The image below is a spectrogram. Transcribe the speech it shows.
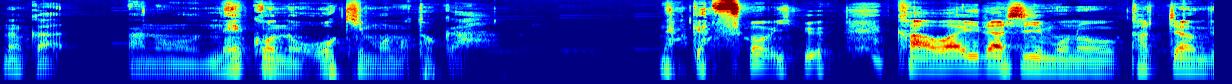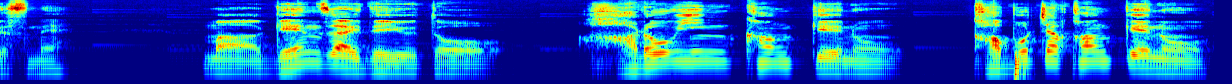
なんか、あの、猫の置物とか、なんかそういう 可愛らしいものを買っちゃうんですね。まあ現在で言うと、ハロウィン関係の、かぼちゃ関係の、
